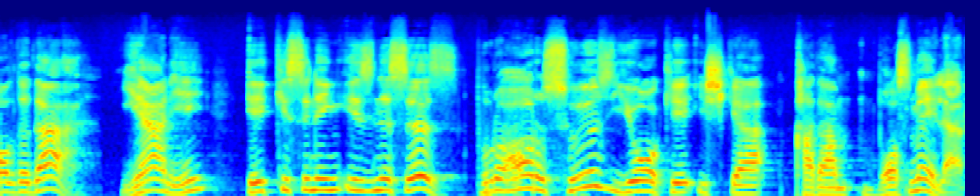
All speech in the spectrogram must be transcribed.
oldida, ya'ni ikkisining iznisiz biror so'z yoki ishga qadam bosmanglar.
